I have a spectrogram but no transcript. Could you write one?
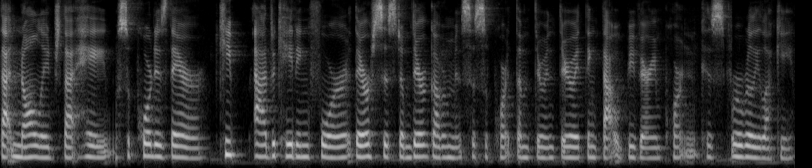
that knowledge that, hey, support is there, keep advocating for their system, their governments to support them through and through. I think that would be very important because we're really lucky.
